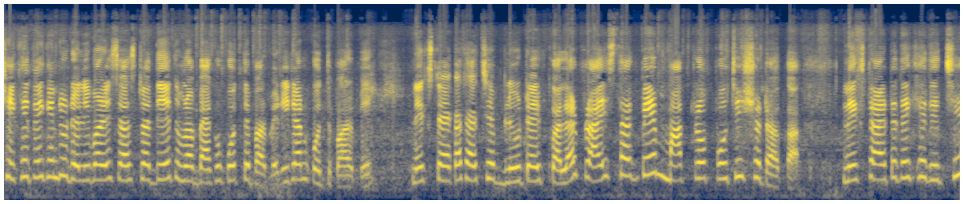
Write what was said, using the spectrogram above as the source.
সেক্ষেত্রে কিন্তু ডেলিভারি চার্জটা দিয়ে তোমরা ব্যাকও করতে পারবে রিটার্ন করতে পারবে। নেক্সট একা থাকছে ব্লু টাইপ কালার প্রাইস থাকবে মাত্র পঁচিশশো টাকা। নেক্সট আরেকটা দেখিয়ে দিচ্ছি।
